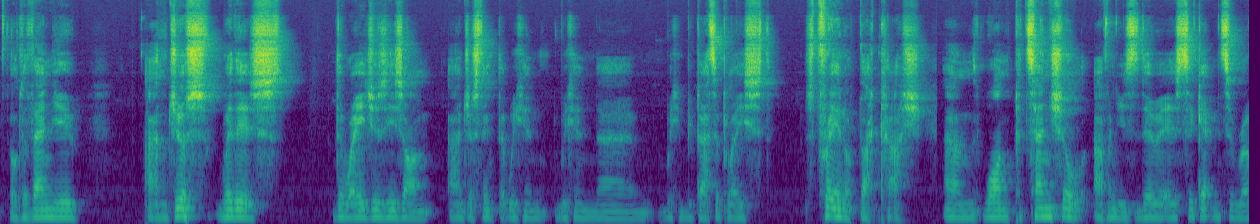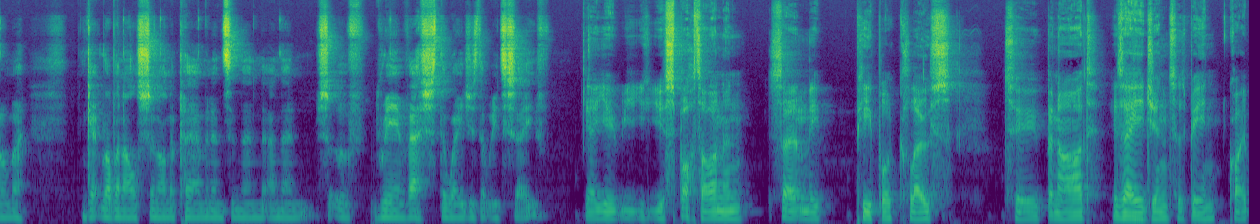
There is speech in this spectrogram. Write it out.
mm. or the venue, and just with his the wages he's on, I just think that we can we can um, we can be better placed freeing up that cash. And one potential avenue to do it is to get into Roma and get Robin Olsen on a permanent, and then and then sort of reinvest the wages that we'd save. Yeah, you you're spot on, and certainly people close to Bernard, his agent, has been quite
